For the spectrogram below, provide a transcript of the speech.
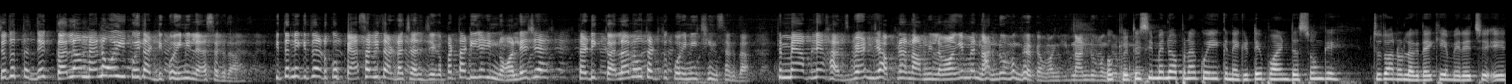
ਜਦੋਂ ਤ- ਕਲਮ ਹੈ ਨਾ ਉਹੀ ਕੋਈ ਤੁਹਾਡੀ ਕੋਈ ਨਹੀਂ ਲੈ ਸਕਦਾ। ਕਿਤੇ ਨਾ ਕਿਤੇ ਤੁਹਾਡੇ ਕੋਲ ਪੈਸਾ ਵੀ ਤੁਹਾਡਾ ਚੱਲ ਜਾਏਗਾ ਪਰ ਤੁਹਾਡੀ ਜਿਹੜੀ ਨੌਲੇਜ ਹੈ ਤੁਹਾਡੀ ਕਲਮ ਹੈ ਉਹ ਤੁਹਾਡੇ ਤੋਂ ਕੋਈ ਨਹੀਂ ਛੀਨ ਸਕਦਾ। ਤੇ ਮੈਂ ਆਪਣੇ ਹਸਬੈਂਡ ਜਾਂ ਆਪਣਾ ਨਾਮ ਨਹੀਂ ਲਵਾਂਗੀ ਮੈਂ ਨਾਨੂ ਮੰਗਰ ਕਵਾਂਗੀ ਨਾਨੂ ਮੰਗਰ ਓਕੇ ਤੁਸੀਂ ਮੈਨੂੰ ਆਪਣਾ ਕੋਈ ਇੱਕ 네ਗੇਟਿਵ ਪੁਆਇੰਟ ਦੱਸੋਗੇ? ਜੋ ਤੁਹਾਨੂੰ ਲੱਗਦਾ ਹੈ ਕਿ ਮੇਰੇ 'ਚ ਇਹ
